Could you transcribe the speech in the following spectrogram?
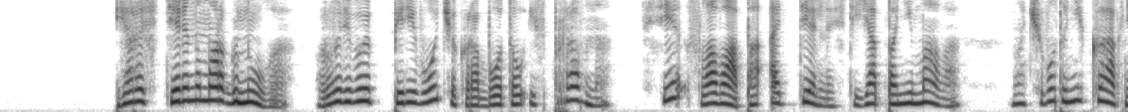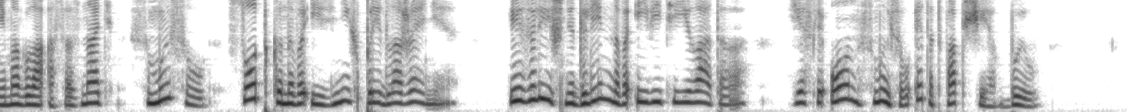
Я растерянно моргнула. Вроде бы переводчик работал исправно. Все слова по отдельности я понимала, но чего-то никак не могла осознать смысл сотканного из них предложения излишне длинного и витиеватого, если он, смысл этот вообще был.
